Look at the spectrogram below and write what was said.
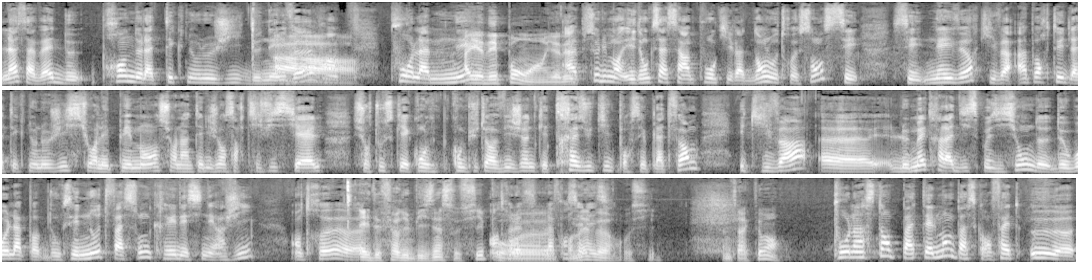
Là, ça va être de prendre de la technologie de Naver ah. pour l'amener. Ah, il y a des ponts. Hein, y a des... Absolument. Et donc ça, c'est un pont qui va dans l'autre sens. C'est c'est Naver qui va apporter de la technologie sur les paiements, sur l'intelligence artificielle, sur tout ce qui est computer vision, qui est très utile pour ces plateformes, et qui va euh, le mettre à la disposition de, de Wallapop. Donc c'est une autre façon de créer des synergies entre euh, et de faire du business aussi pour, la, euh, France Naver aussi indirectement. Pour l'instant, pas tellement, parce qu'en fait, eux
